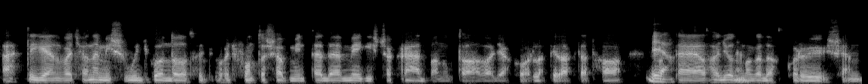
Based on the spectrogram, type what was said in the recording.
Hát igen, vagy ha nem is úgy gondolod, hogy, hogy fontosabb, mint te, de mégiscsak rád van utalva gyakorlatilag. Tehát ha, ha Ja. te elhagyod Nem. magad, akkor ő sem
